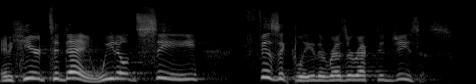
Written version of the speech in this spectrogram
And here today, we don't see physically the resurrected Jesus.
